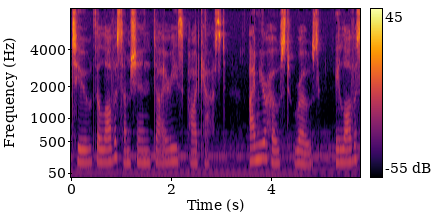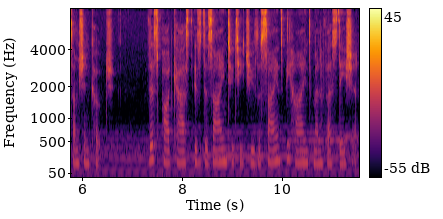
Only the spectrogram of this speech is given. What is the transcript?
to the Law of Assumption Diaries podcast. I'm your host, Rose, a Law of Assumption coach. This podcast is designed to teach you the science behind manifestation.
